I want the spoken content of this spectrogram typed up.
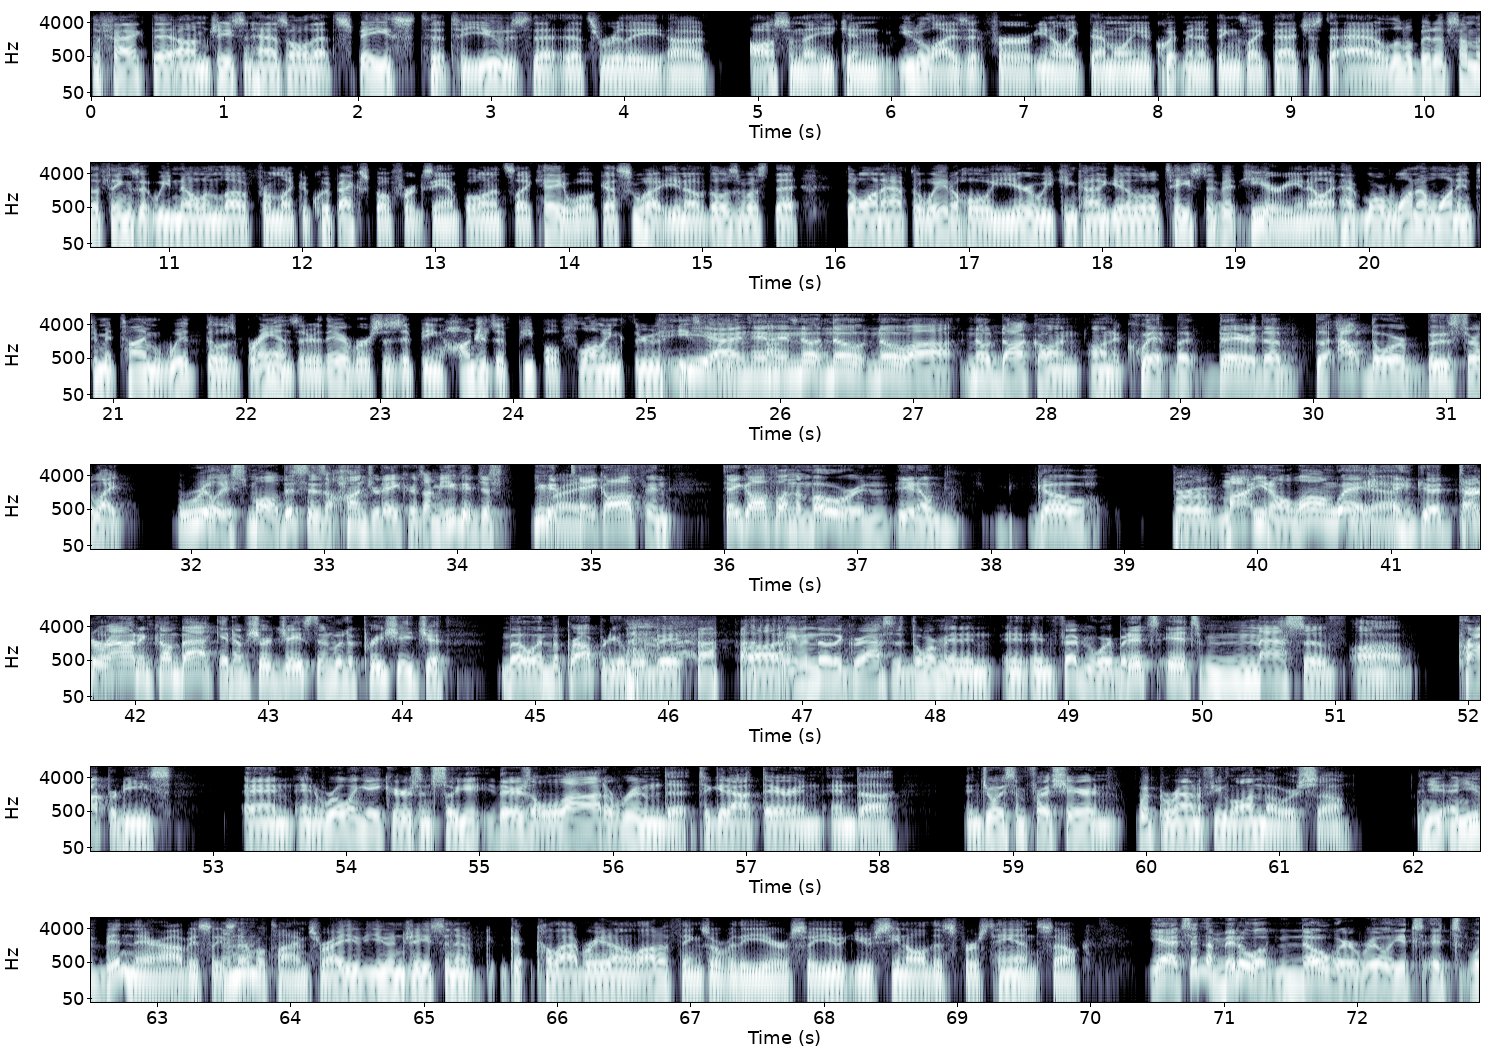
the fact that um, Jason has all that space to to use that that's really uh, awesome that he can utilize it for you know like demoing equipment and things like that just to add a little bit of some of the things that we know and love from like equip expo for example and it's like hey well guess what you know those of us that don't want to have to wait a whole year we can kind of get a little taste of it here you know and have more one-on-one intimate time with those brands that are there versus it being hundreds of people flowing through these yeah and, and, and, no no no uh no doc on on equip but they're the the outdoor booths are like really small. This is a hundred acres. I mean, you could just you could right. take off and take off on the mower and you know go for my you know a long way. Yeah. could turn yeah. around and come back. And I'm sure Jason would appreciate you mowing the property a little bit, uh, even though the grass is dormant in, in, in February. But it's it's massive uh, properties and and rolling acres, and so you, there's a lot of room to to get out there and and uh, enjoy some fresh air and whip around a few lawnmowers. So and you and you've been there obviously mm-hmm. several times, right? You, you and Jason have g- collaborated on a lot of things over the years, so you you've seen all this firsthand. So, yeah, it's in the middle of nowhere. Really, it's it's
